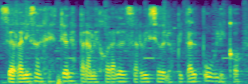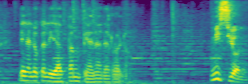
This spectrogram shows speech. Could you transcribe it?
Se realizan gestiones para mejorar el servicio del hospital público de la localidad pampeana de Rolón. Misiones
